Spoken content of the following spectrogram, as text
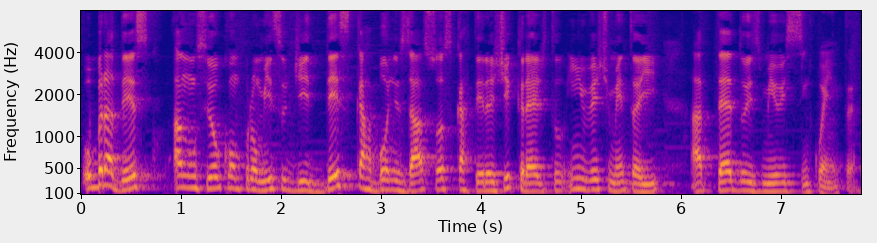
O Bradesco anunciou o compromisso de descarbonizar suas carteiras de crédito e investimento aí até 2050.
